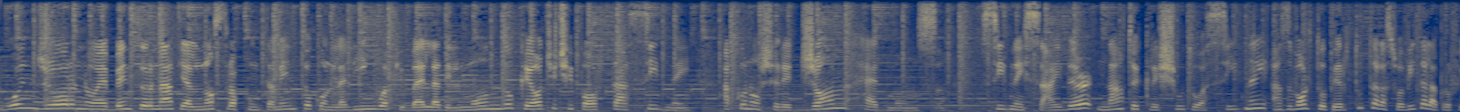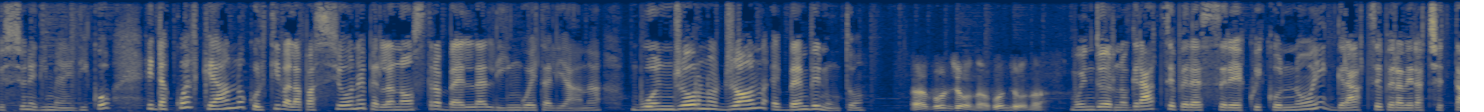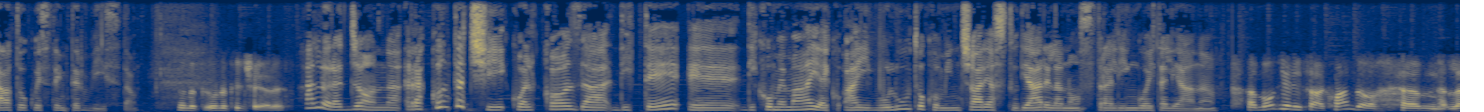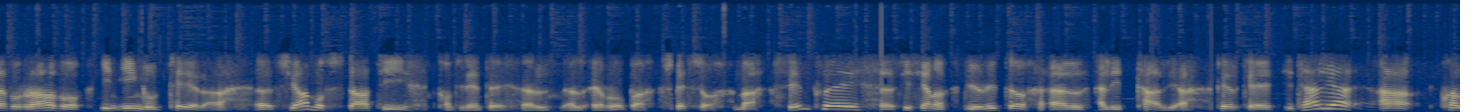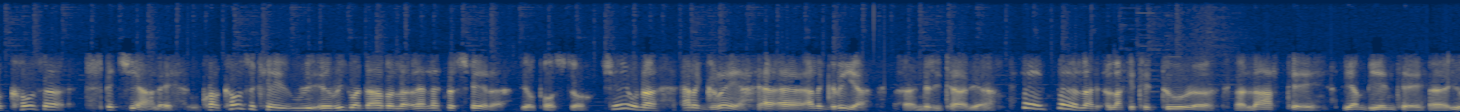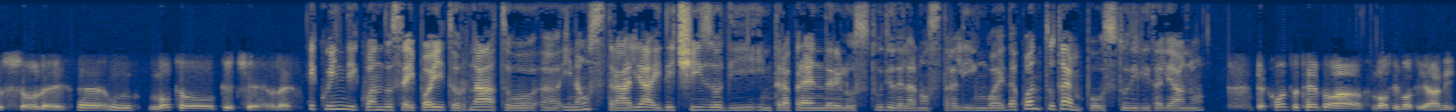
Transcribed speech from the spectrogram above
Buongiorno e bentornati al nostro appuntamento con la lingua più bella del mondo che oggi ci porta a Sydney a conoscere John Edmonds. Sydney Sider, nato e cresciuto a Sydney, ha svolto per tutta la sua vita la professione di medico e da qualche anno coltiva la passione per la nostra bella lingua italiana. Buongiorno John e benvenuto. Eh, buongiorno, buongiorno. Buongiorno, grazie per essere qui con noi, grazie per aver accettato questa intervista. Un, un piacere. Allora, John, raccontaci qualcosa di te e di come mai hai, hai voluto cominciare a studiare la nostra lingua italiana. A molti anni fa, quando um, lavoravo in Inghilterra, uh, siamo stati continente Europa spesso, ma sempre uh, ci siamo diretti al, all'Italia, perché l'Italia ha qualcosa speciale, qualcosa che riguardava l'atmosfera del posto. C'è una allegria, allegria eh, nell'Italia. Eh, l'architettura, l'arte, l'ambiente, eh, il sole, è molto piacevole. E quindi quando sei poi tornato in Australia hai deciso di intraprendere lo studio della nostra lingua e da quanto tempo studi l'italiano? Da quanto tempo? Ah, molti, molti anni.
